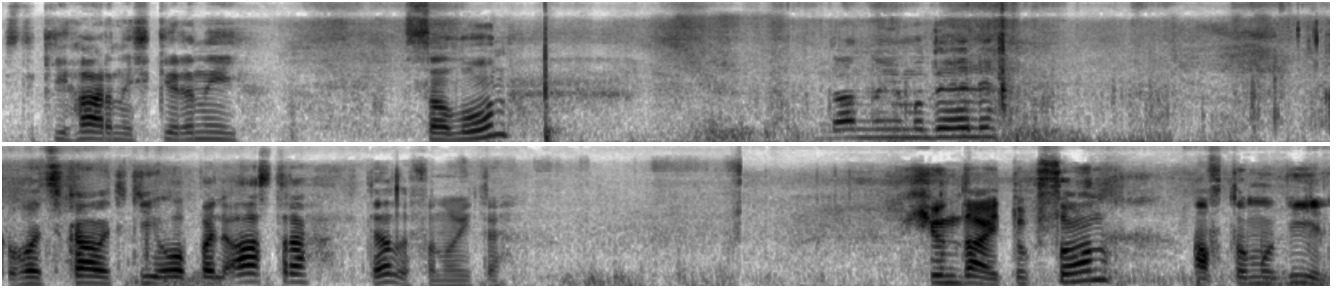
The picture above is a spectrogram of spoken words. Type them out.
Ось такий гарний шкіряний салон даної моделі. Кого цікавить такий Opel Astra, телефонуйте. Hyundai Tucson, автомобіль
